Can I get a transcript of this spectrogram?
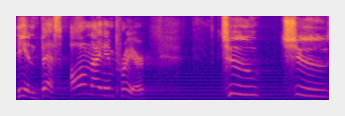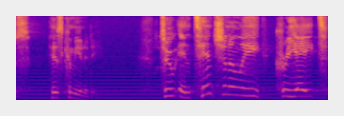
he invests all night in prayer to choose his community, to intentionally create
